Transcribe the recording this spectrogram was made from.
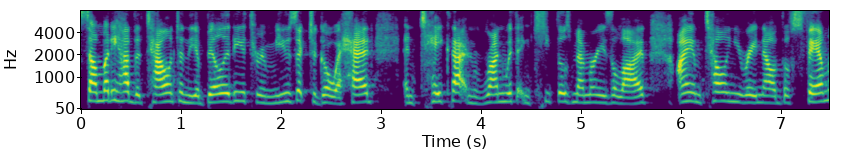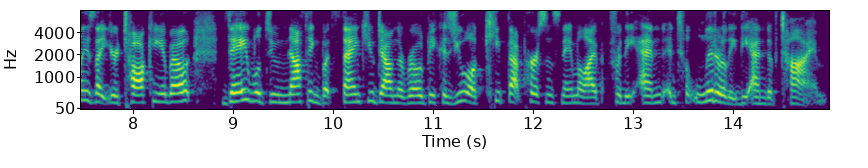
somebody had the talent and the ability through music to go ahead and take that and run with it and keep those memories alive. I am telling you right now, those families that you're talking about, they will do nothing but thank you down the road because you will keep that person's name alive for the end until literally the end of time.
